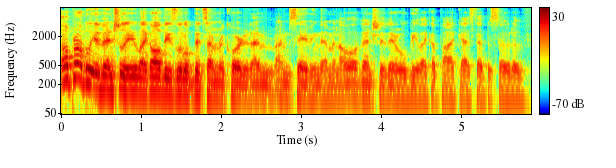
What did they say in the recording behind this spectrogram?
I'll probably eventually like all these little bits I'm recorded, I'm I'm saving them and I'll eventually there will be like a podcast episode of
